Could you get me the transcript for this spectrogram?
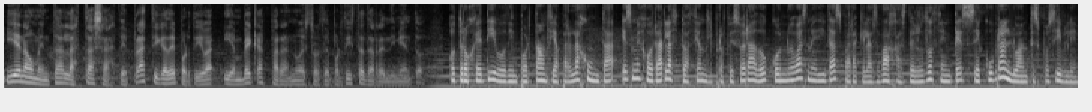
y en aumentar las tasas de práctica deportiva y en becas para nuestros deportistas de rendimiento. Otro objetivo de importancia para la Junta es mejorar la situación del profesorado con nuevas medidas para que las bajas de los docentes se cubran lo antes posible.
